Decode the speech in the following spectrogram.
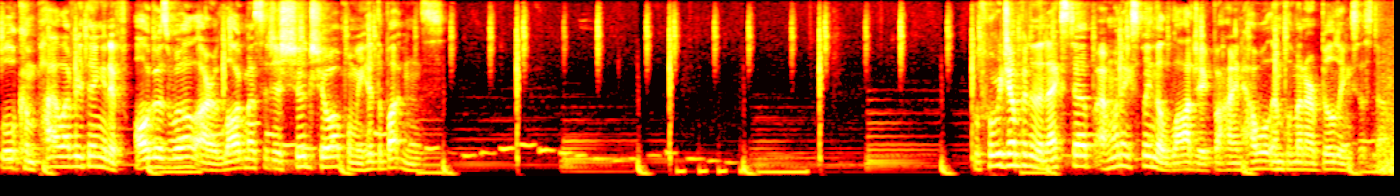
We'll compile everything and if all goes well, our log messages should show up when we hit the buttons. Before we jump into the next step, I want to explain the logic behind how we'll implement our building system.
